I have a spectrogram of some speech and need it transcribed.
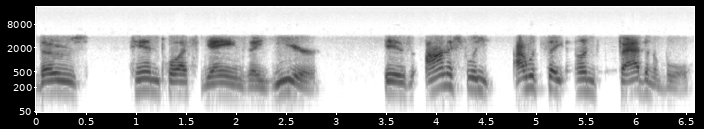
those 10 plus games a year is honestly I would say unfathomable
